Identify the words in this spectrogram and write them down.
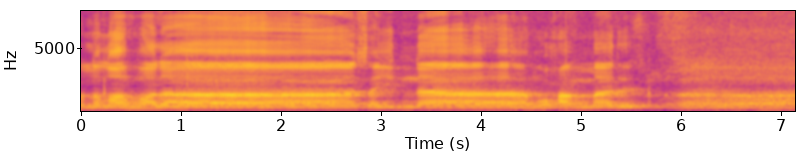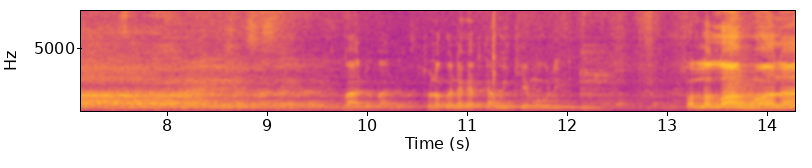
sallallahu ala sayyidina Muhammad. Bado bado tunakwenda katika wiki ya Maulidi. Sallallahu ala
